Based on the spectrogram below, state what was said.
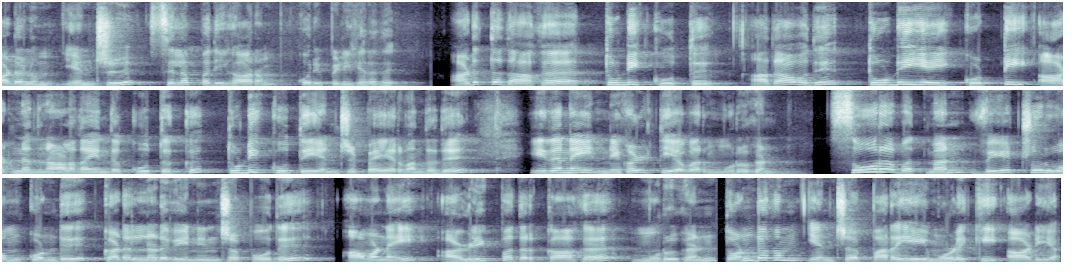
ஆடலும் என்று சிலப்பதிகாரம் குறிப்பிடுகிறது. அடுத்ததாக துடிக்கூத்து அதாவது துடியை கொட்டி ஆடினதுனால தான் இந்த கூத்துக்கு துடிக்கூத்து என்று பெயர் வந்தது. இதனை நிகழ்த்தியவர் முருகன். சூரபத்மன் வேற்றுருவம் கொண்டு கடல் நடுவே நின்றபோது அவனை அழிப்பதற்காக முருகன் தொண்டகம் என்ற பறையை முழக்கி ஆடிய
